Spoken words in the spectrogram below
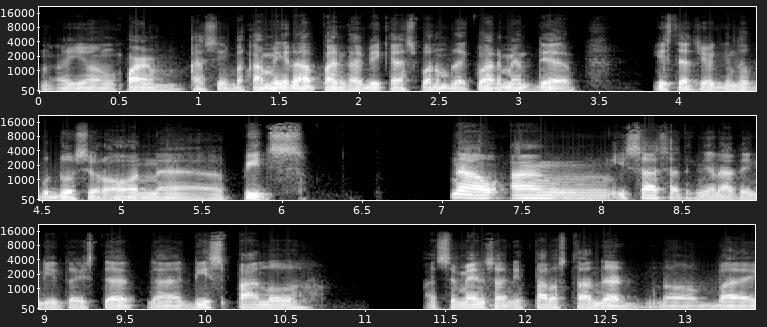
no, yung farm, kasi baka mahirapan ka because one of the requirement there is that you're going to produce your own uh, feeds. Now, ang isa sa tingnan natin dito is that uh, this follow, as I mentioned, it follows standard no, by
